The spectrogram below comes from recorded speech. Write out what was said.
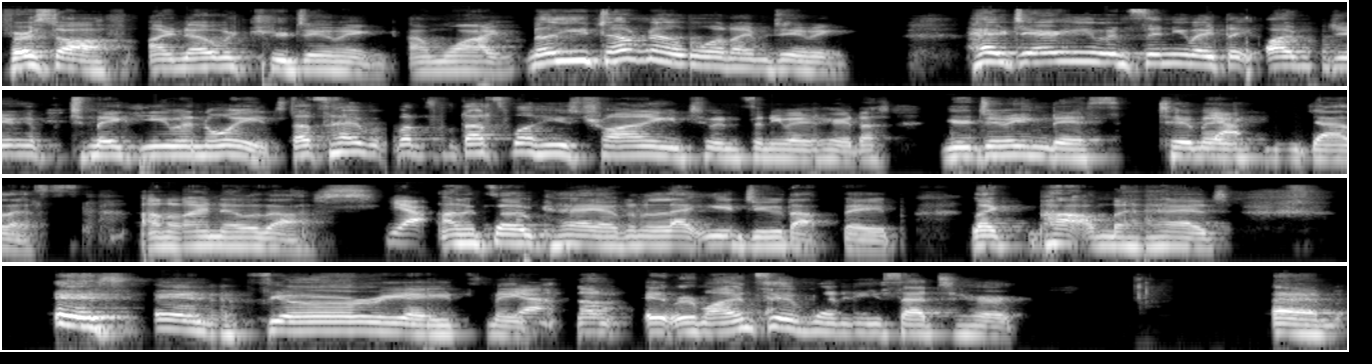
First off, I know what you're doing and why. No, you don't know what I'm doing. How dare you insinuate that I'm doing it to make you annoyed? That's how that's, that's what he's trying to insinuate here. That you're doing this to make Yeah. me jealous. And I know that. Yeah. And it's okay. I'm gonna let you do that, babe. Like pat on the head. It infuriates me. Yeah. And it reminds me of when he said to her, um,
